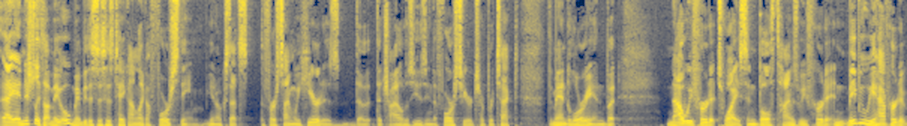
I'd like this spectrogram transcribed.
I initially thought maybe oh maybe this is his take on like a force theme, you know, because that's the first time we hear it is the the child is using the force here to protect the Mandalorian, but now we've heard it twice and both times we've heard it. And maybe we have heard it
